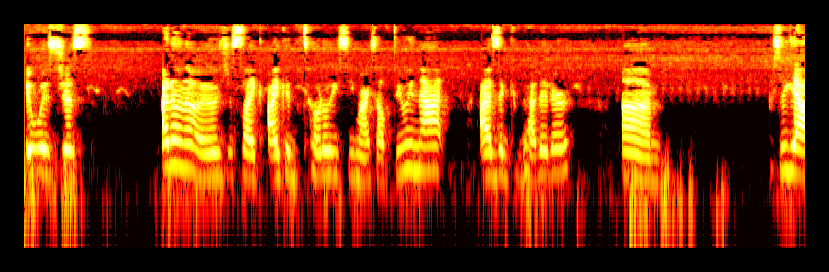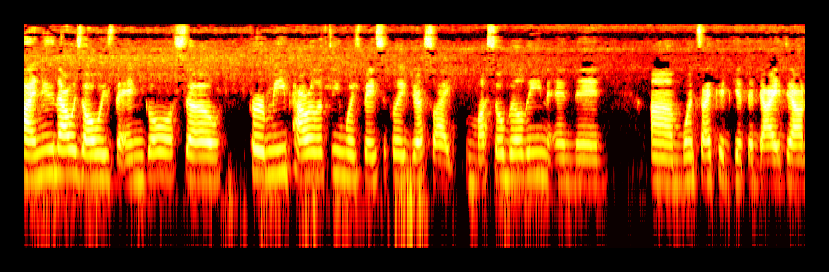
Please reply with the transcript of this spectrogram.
it was just, I don't know, it was just like I could totally see myself doing that as a competitor. Um, so, yeah, I knew that was always the end goal. So, for me, powerlifting was basically just like muscle building and then um, once I could get the diet down,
